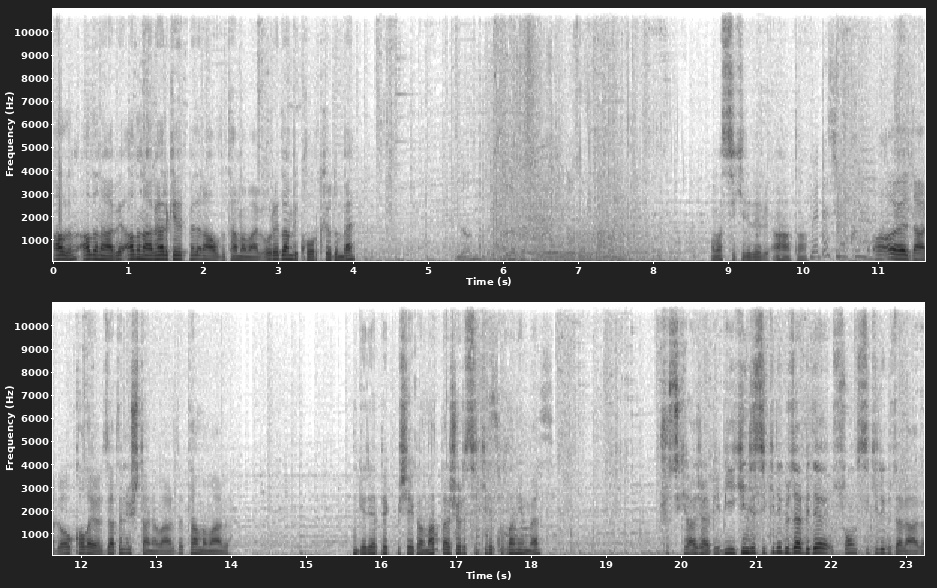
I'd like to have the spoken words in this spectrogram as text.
Alın alın abi. Alın abi hareket etmeden aldı. Tamam abi. Oradan bir korkuyordum ben. Ama sikili de bir. Aha tamam. O öldü abi. O kolay öldü. Zaten 3 tane vardı. Tamam abi. Geriye pek bir şey kalmadı. Hatta şöyle skill'i kullanayım ben. Şu skill acayip iyi. Bir ikinci skill'i güzel bir de son skill'i güzel abi.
